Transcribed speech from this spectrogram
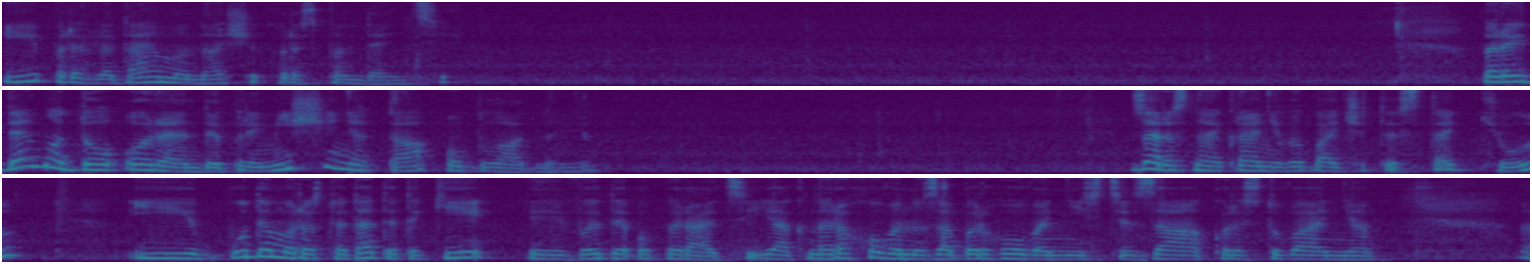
і переглядаємо наші кореспонденції. Перейдемо до оренди приміщення та обладнання. Зараз на екрані ви бачите статтю, і будемо розглядати такі е, види операцій, як нарахована заборгованість за користування е,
